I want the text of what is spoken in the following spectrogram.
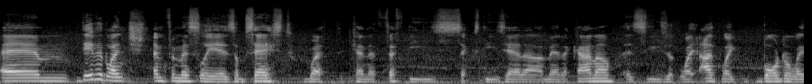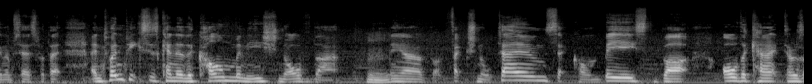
Um, David Lynch infamously is obsessed with kind of 50s, 60s era Americana. It's he's like I'd like borderline obsessed with it. And Twin Peaks is kind of the culmination of that. Yeah, fictional town, sitcom based, but all the characters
